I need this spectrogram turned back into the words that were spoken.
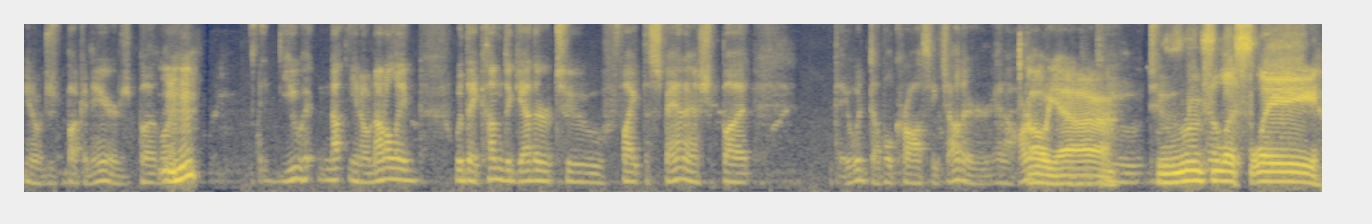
you know just buccaneers, but like Mhm. you not you know not only would they come together to fight the Spanish, but they would double cross each other in a heartbeat. Oh, yeah. to, to Ruthlessly.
